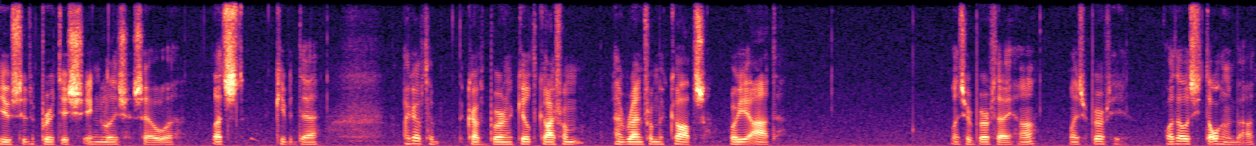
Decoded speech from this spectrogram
used to the British English, so uh, let's keep it there. I grabbed the, grabbed the burner, killed the guy from, and ran from the cops. Where you at? When's your birthday, huh? When's your birthday? What else is he talking about?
